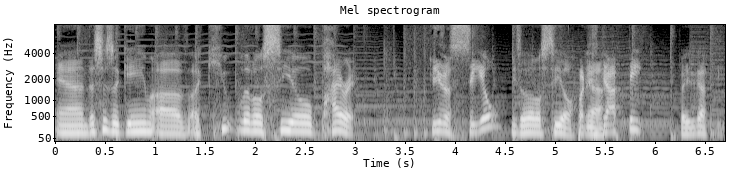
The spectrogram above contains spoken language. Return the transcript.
And this is a game of a cute little seal pirate. He's a seal, He's a little seal, but yeah, he's got feet. but he's got feet.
